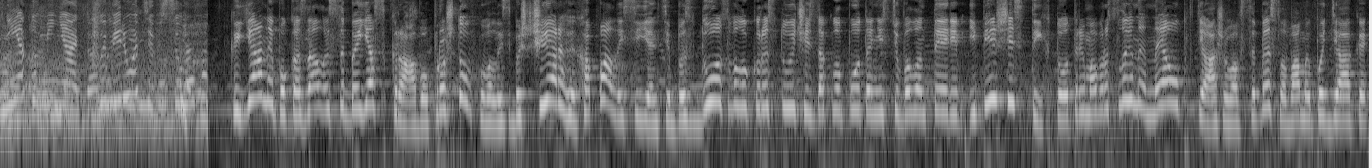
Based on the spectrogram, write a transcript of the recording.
Нету менять. Вы берете все. Кияни показали себе яскраво, проштовхувались без черги, хапали сіянці без дозволу, користуючись заклопотаністю волонтерів. І більшість тих, хто отримав рослини, не обтяжував себе словами подяки.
